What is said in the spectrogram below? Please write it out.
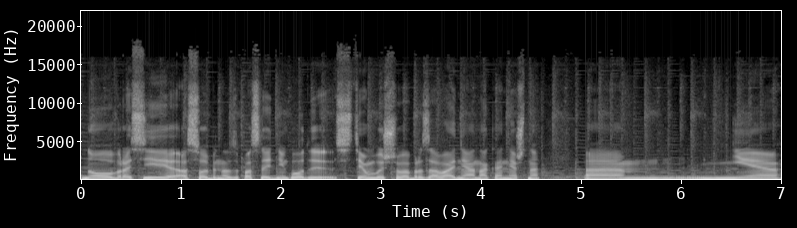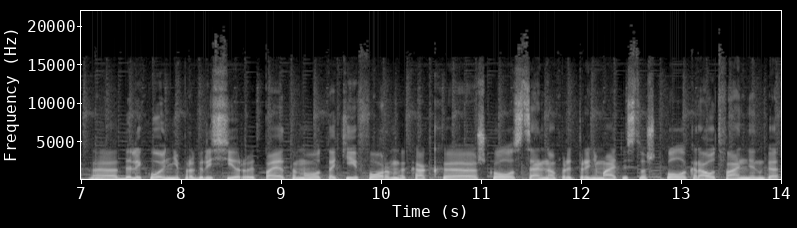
Но в России особенно за последние годы система высшего образования, она, конечно, Эм, не э, далеко не прогрессирует. Поэтому вот такие формы, как э, школа социального предпринимательства, школа краудфандинга,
